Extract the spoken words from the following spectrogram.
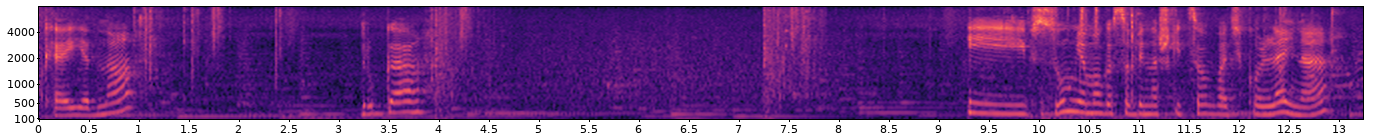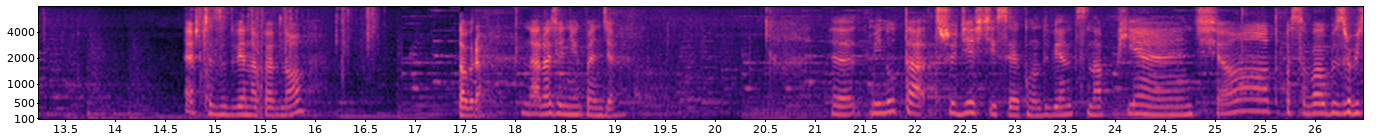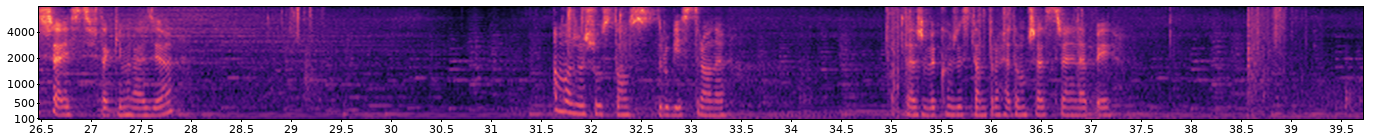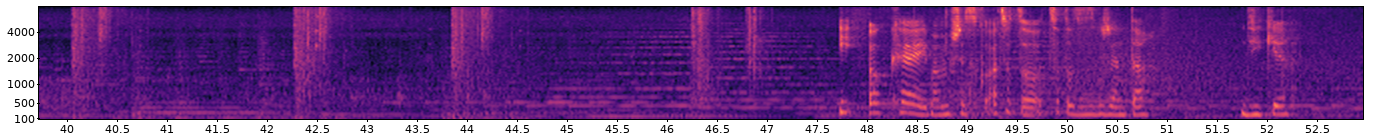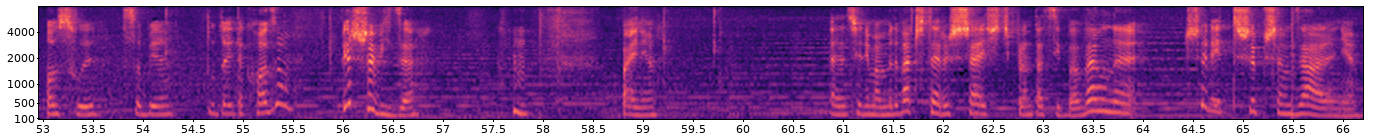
Okej, okay, jedna. Druga. I w sumie mogę sobie naszkicować kolejne. Jeszcze ze dwie na pewno. Dobra, na razie niech będzie. E, minuta 30 sekund, więc na 5. O, to pasowałoby zrobić 6 w takim razie. A może szóstą z drugiej strony. Też wykorzystam trochę tą przestrzeń lepiej. Okej, okay, mamy wszystko. A co to? Co to za zwierzęta? Dzikie osły sobie tutaj tak chodzą? Pierwsze widzę. Hm. Fajnie. E, czyli mamy 2, 4, 6 plantacji bawełny, czyli 3 przędzalnie.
